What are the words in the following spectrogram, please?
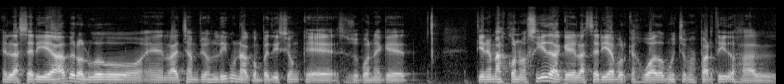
en la Serie A, pero luego en la Champions League, una competición que se supone que tiene más conocida que la Serie A porque ha jugado muchos más partidos al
